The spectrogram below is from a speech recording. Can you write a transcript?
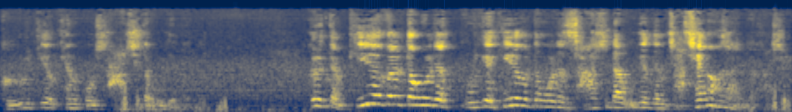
그걸 기억해놓고 사실이라고 거예요. 그렇기 때문에 기억을 떠올려, 우리가 기억을 떠올려서 사실이라고 우게 되는 자체가 환상입니다, 사실.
